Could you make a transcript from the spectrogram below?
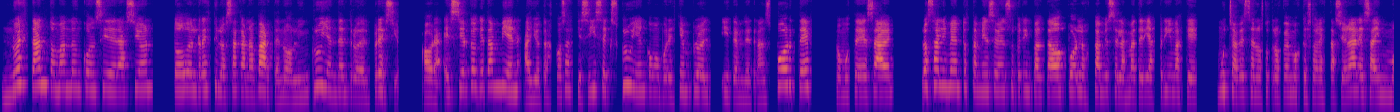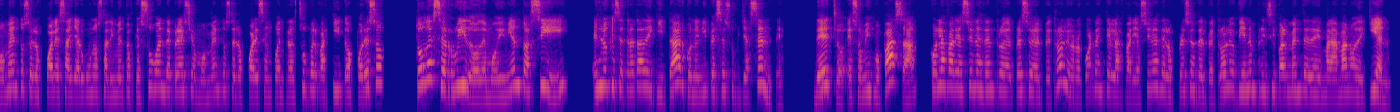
No están tomando en consideración todo el resto y lo sacan aparte, no, lo incluyen dentro del precio. Ahora, es cierto que también hay otras cosas que sí se excluyen, como por ejemplo el ítem de transporte. Como ustedes saben, los alimentos también se ven súper impactados por los cambios en las materias primas que muchas veces nosotros vemos que son estacionales. Hay momentos en los cuales hay algunos alimentos que suben de precio, momentos en los cuales se encuentran súper bajitos. Por eso, todo ese ruido de movimiento así es lo que se trata de quitar con el IPC subyacente. De hecho, eso mismo pasa con las variaciones dentro del precio del petróleo. Recuerden que las variaciones de los precios del petróleo vienen principalmente de la mano de quién?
